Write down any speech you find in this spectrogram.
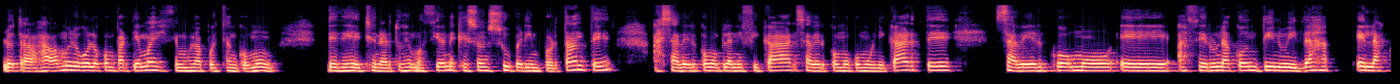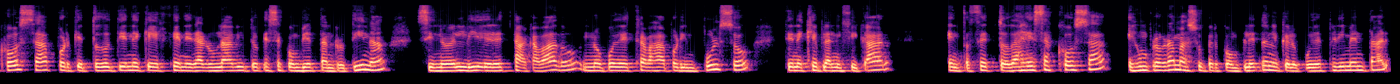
lo trabajábamos y luego lo compartíamos y hicimos una apuesta en común desde gestionar tus emociones, que son súper importantes, a saber cómo planificar, saber cómo comunicarte, saber cómo eh, hacer una continuidad en las cosas, porque todo tiene que generar un hábito que se convierta en rutina. Si no, el líder está acabado, no puedes trabajar por impulso, tienes que planificar. Entonces, todas esas cosas es un programa súper completo en el que lo pude experimentar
